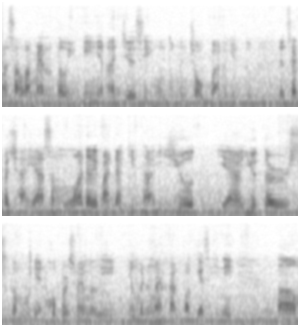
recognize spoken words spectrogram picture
masalah mentalitinya aja sih untuk mencoba gitu. Dan saya percaya semua daripada kita youth ya youthers kemudian hoppers family yang mendengarkan podcast ini um,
